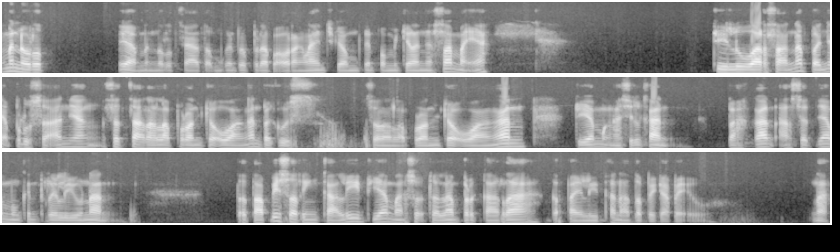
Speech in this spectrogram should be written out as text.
menurut ya menurut saya atau mungkin beberapa orang lain juga mungkin pemikirannya sama ya di luar sana banyak perusahaan yang secara laporan keuangan bagus. Secara laporan keuangan dia menghasilkan bahkan asetnya mungkin triliunan. Tetapi sering kali dia masuk dalam perkara kepailitan atau PKPU. Nah,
